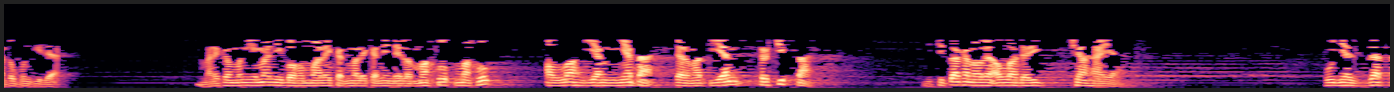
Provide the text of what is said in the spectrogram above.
Ataupun tidak. Mereka mengimani bahwa malaikat-malaikat ini adalah makhluk-makhluk Allah yang nyata dalam artian tercipta. Diciptakan oleh Allah dari cahaya. Punya zat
